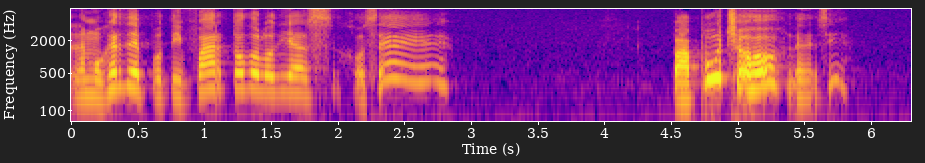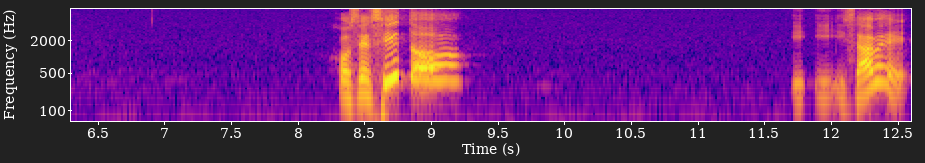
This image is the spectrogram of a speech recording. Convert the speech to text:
la, mujer de Potifar todos los días, José, papucho, le decía. Josecito. Y, sabe,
